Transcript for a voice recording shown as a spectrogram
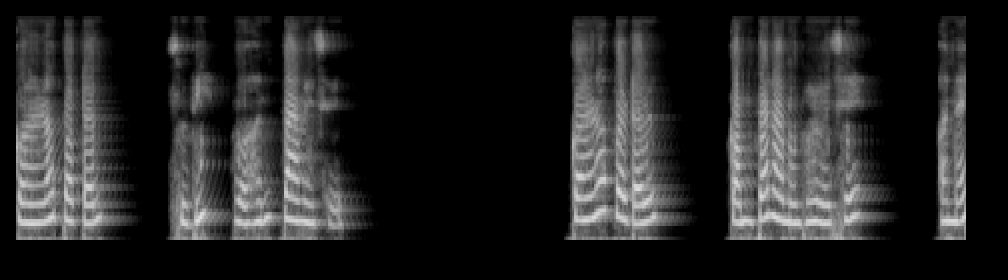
કર્ણપટલ સુધી વહન પામે છે. કર્ણપટલ કંપન અનુભવે છે અને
